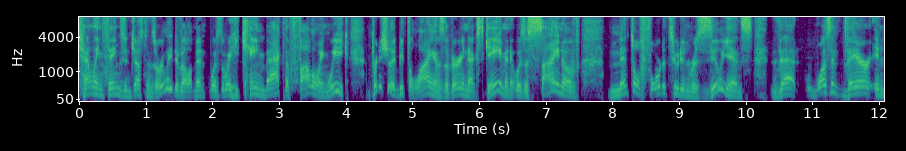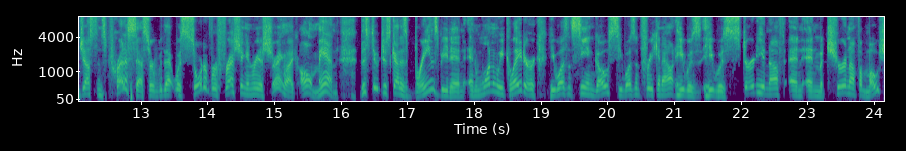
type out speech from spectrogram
telling things in Justin's early development was the way he came back the following week. I'm pretty sure they beat the Lions the very next game. And it was a sign of mental fortitude and resilience that wasn't there in Justin's predecessor that was sort of refreshing and reassuring. Like, oh man, this dude just got his brains beat in. And one week later, he wasn't seeing ghosts. He wasn't freaking out. He was he was sturdy enough and, and mature enough emotionally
